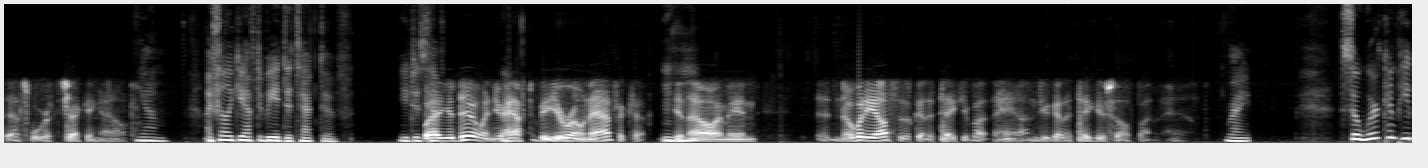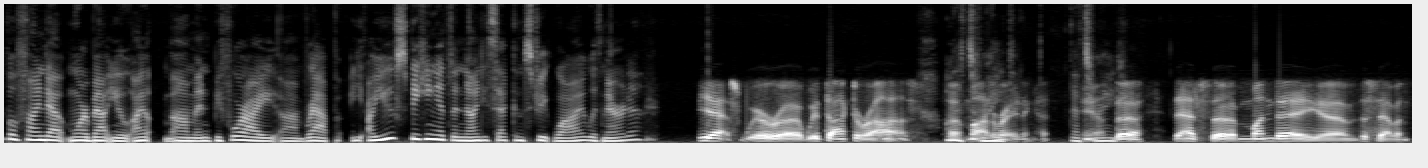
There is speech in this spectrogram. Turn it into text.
that's worth checking out. Yeah. I feel like you have to be a detective. You just Well, have, you do, and you have to be your own advocate. You Mhm. know, I mean, nobody else is going to take you by the hand. You got to take yourself by the hand. right. So where can people find out more about you? I um, and before I um, wrap, are you speaking at the 92nd Street Y with Meredith? Yes, we're uh, with Dr. Oz Oh, uh, that's right. moderating it. That's and, right. Uh, that's uh, Monday, uh, the seventh.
